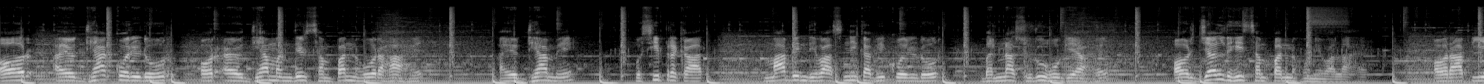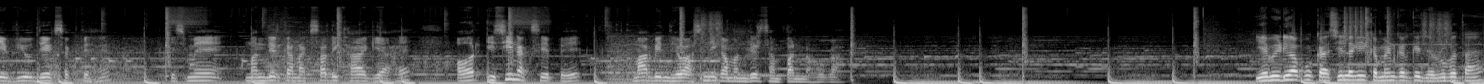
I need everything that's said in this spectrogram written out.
और अयोध्या कॉरिडोर और अयोध्या मंदिर संपन्न हो रहा है, अयोध्या में उसी प्रकार माँ विंध्यवासिनी का भी कॉरिडोर बनना शुरू हो गया है और जल्द ही संपन्न होने वाला है। और आप ये व्यू देख सकते हैं, इसमें मंदिर का नक्शा दिखाया गया है और इसी नक्शे पे माँ विंध्यवासिनी का मंदिर संपन्न होगा। ये वीडियो आपको कैसी लगी कमेंट करके ज़रूर बताएँ।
